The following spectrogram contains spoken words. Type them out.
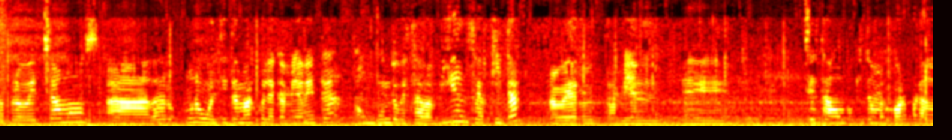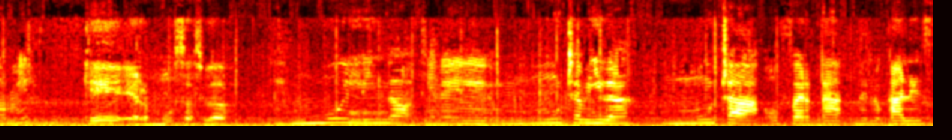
Aprovechamos a dar una vueltita más con la camioneta a un punto que estaba bien cerquita. A ver también eh, si estaba un poquito mejor para dormir. Qué hermosa ciudad. Es muy lindo, tiene mucha vida, mucha oferta de locales.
